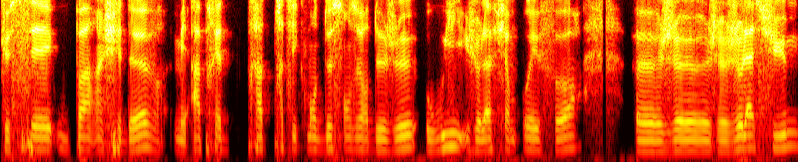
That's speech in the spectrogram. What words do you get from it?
que c'est ou pas un chef-d'œuvre, mais après pra- pratiquement 200 heures de jeu, oui, je l'affirme haut et fort, je, je, je l'assume,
